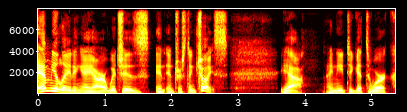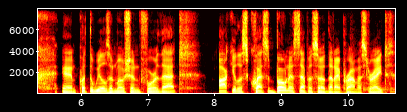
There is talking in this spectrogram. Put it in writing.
emulating AR, which is an interesting choice. Yeah, I need to get to work and put the wheels in motion for that Oculus Quest bonus episode that I promised, right?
